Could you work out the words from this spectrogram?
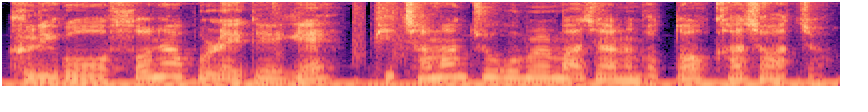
그리고 소냐 블레이드에게 비참한 죽음을 맞이하는 것도 가져왔죠.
